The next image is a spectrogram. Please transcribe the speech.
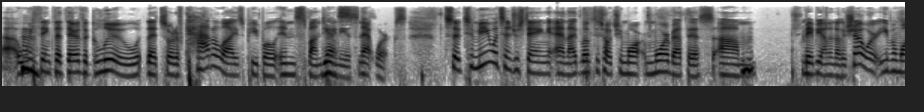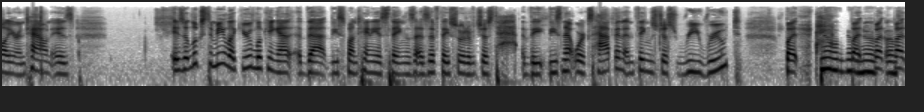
uh, we think that they're the glue that sort of catalyze people in spontaneous Yes. networks. So, to me, what's interesting, and I'd love to talk to you more more about this, um, maybe on another show or even while you're in town, is is it looks to me like you're looking at that these spontaneous things as if they sort of just ha- the, these networks happen and things just reroute but No, no, but no, but um, but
